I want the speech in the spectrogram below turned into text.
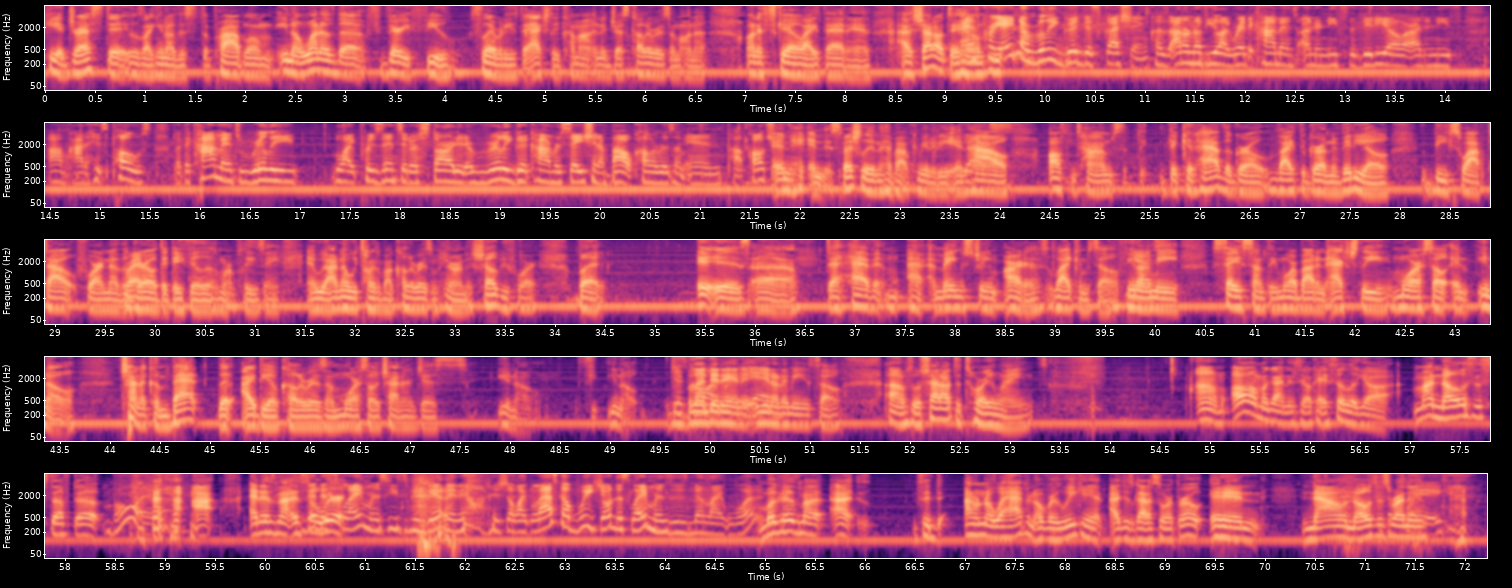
he addressed it. It was like, you know, this is the problem. You know, one of the very few celebrities that actually come out and address colorism on a on a scale like that. And I shout out to him. and it's creating a really good discussion because I don't know if you like read the comments underneath the video or underneath um, kind of his post, but the comments really like presented or started a really good conversation about colorism in pop culture. and and especially in the hip hop community, and Yes. how oftentimes they could have the girl, like the girl in the video, be swapped out for another Right. girl that they feel is more pleasing. And we, I know we talked about colorism here on the show before, but it is uh, to have it, a mainstream artist like himself, you know what I mean, say something more about it and actually more so, and you know, trying to combat the idea of colorism, more so trying to just, you know, f- you know, just blended going in it. yeah. You know what I mean? So, um, so shout out to Tory Lanez. Um, oh my goodness. Okay, so look, y'all, my nose is stuffed up. Boy, I, and it's not. It's the so weird The disclaimers he's been giving on his show, like the last couple weeks, your disclaimers has been like, what? because my I, to, I don't know what happened over the weekend. I just got a sore throat, and now nose is running.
